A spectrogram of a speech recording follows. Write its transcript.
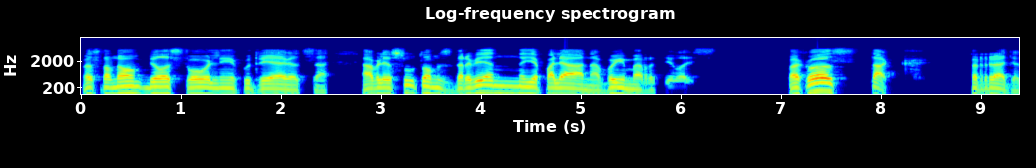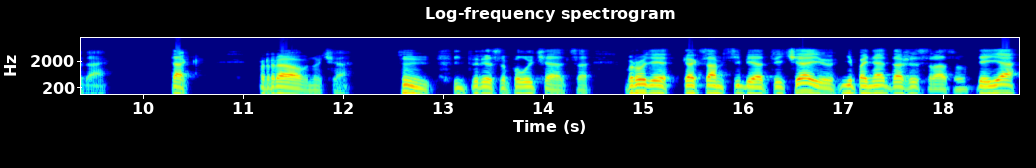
в основном белоствольные кудрявятся, а в лесу том здоровенная поляна вымордилась. Покос так, прадеда, так, правнуча. Хм, интересно получается. Вроде как сам себе отвечаю, не понять даже сразу, где я,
